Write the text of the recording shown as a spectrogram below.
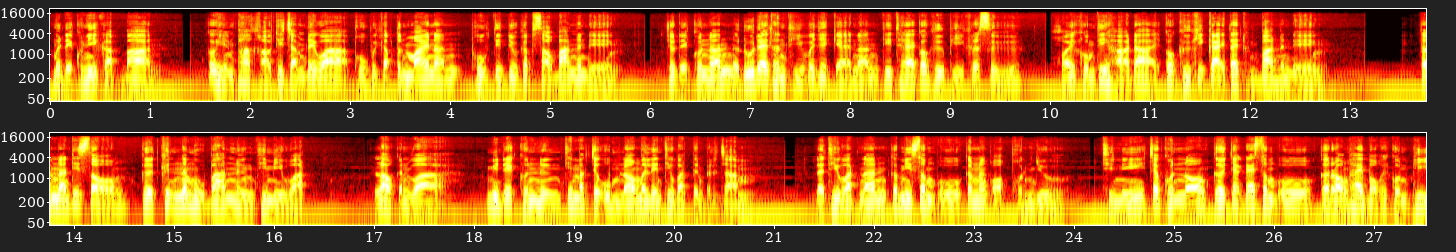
เมื่อเด็กคนนี้กลับบ้าน ก็เห็นผ้าขาวที่จำได้ว่าผูกไว้กับต้นไม้นั้น ผูกติดอยู่กับเสาบ้านนั่นเองเจ้าเด็กคนนั้นรู้ได้ทันทีว่ายายแก่นั้นที่แท้ก็คือผีกระสือ หอยขมที่หาได้ก็คือขี้ไก่ใต้ถุนบ้านนั่นเองตำนานที่สองเกิดขึ้นณหมู่บ้านหนึ่งที่มีวัด เล่ากันว่ามีเด็กคนหนึ่งที่มักจะอุ้มน้องมาเล่นที่วัดเป็นประจำ และที่วัดนั้นก็มีส้มโอกำลังออกผลอยู่ ทีนี้เจ้าคนน้องเกิดอยากได้ส้มโอ ก็ร้องให้บอกให้คนพี่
